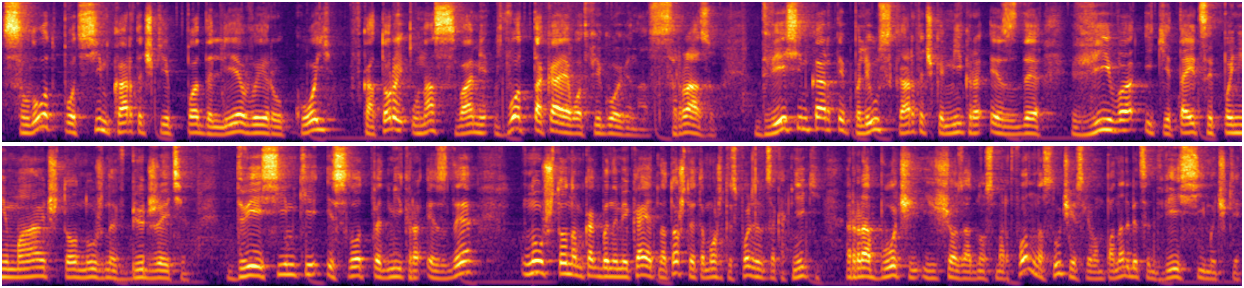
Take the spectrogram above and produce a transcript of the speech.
слот под сим-карточки под левой рукой, в которой у нас с вами вот такая вот фиговина сразу. Две сим-карты плюс карточка microSD. Vivo и китайцы понимают, что нужно в бюджете. Две симки и слот под microSD ну, что нам как бы намекает на то, что это может использоваться как некий рабочий еще заодно смартфон на случай, если вам понадобятся две симочки.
